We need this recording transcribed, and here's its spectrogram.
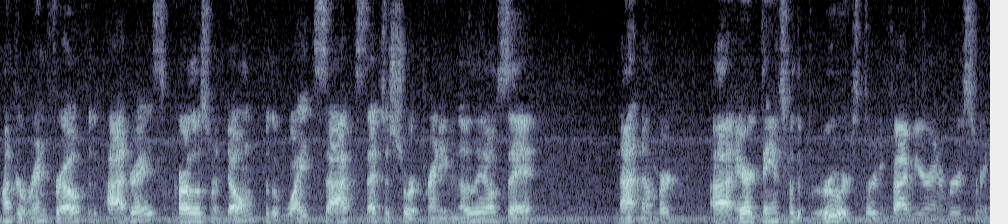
Hunter Renfroe for the Padres. Carlos Rendon for the White Sox. That's a short print, even though they don't say it. Not numbered. Uh, Eric Thames for the Brewers, 35 year anniversary.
